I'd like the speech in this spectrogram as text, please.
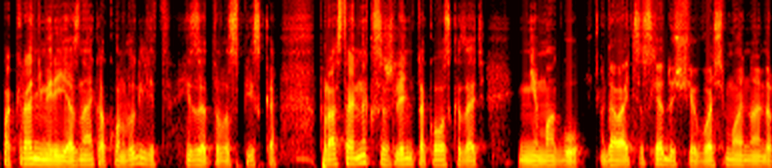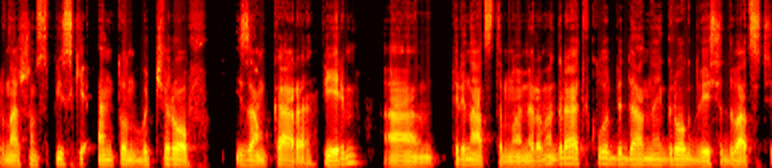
по крайней мере, я знаю, как он выглядит из этого списка. Про остальных, к сожалению, такого сказать не могу. Давайте следующий, восьмой номер в нашем списке Антон Бочаров из Амкара, Пермь. А, 13 номером играет в клубе данный игрок, 220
